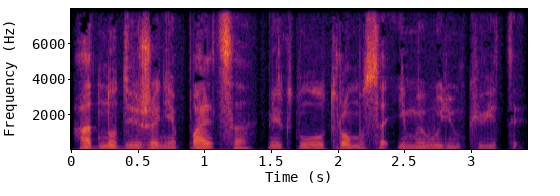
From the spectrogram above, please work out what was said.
Одно движение пальца мелькнуло у Тромаса, и мы будем квиты.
